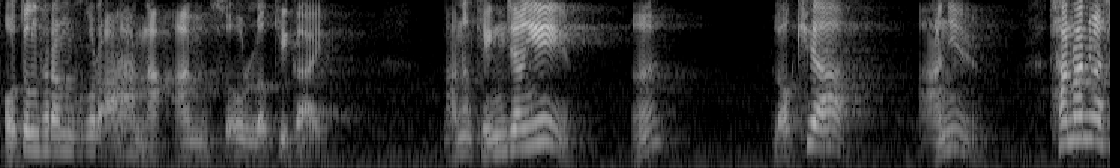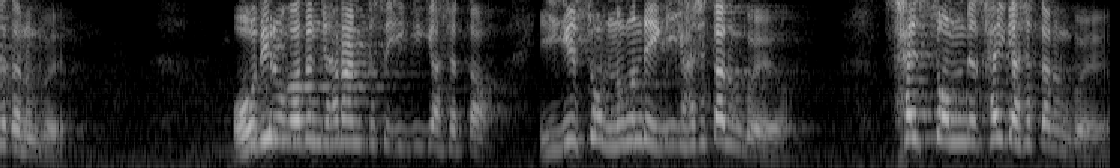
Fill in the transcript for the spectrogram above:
어떤 사람은 그걸 아, 나 I'm so lucky guy. 나는 굉장히 어? 럭키야. 아니에요. 하나님 하셨다는 거예요. 어디로 가든지 하나님께서 이기게 하셨다. 이길 수 없는 건데 이기게 하셨다는 거예요. 살 수 없는데 살게 하셨다는 거예요.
